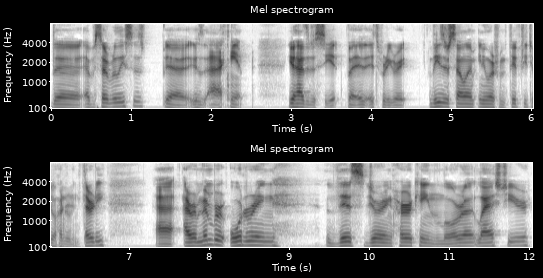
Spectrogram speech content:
the episode releases. because I can't, you'll have to just see it, but it's pretty great. These are selling anywhere from 50 to 130. Uh, I remember ordering this during Hurricane Laura last year,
